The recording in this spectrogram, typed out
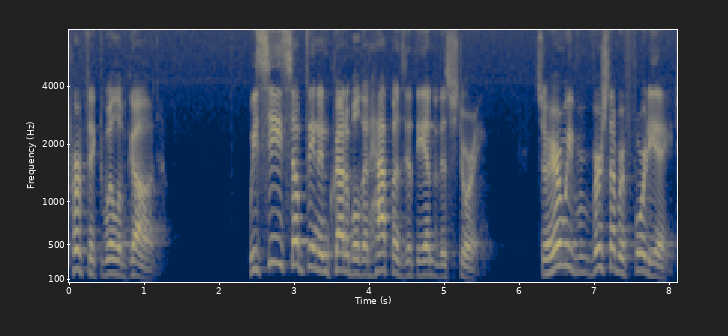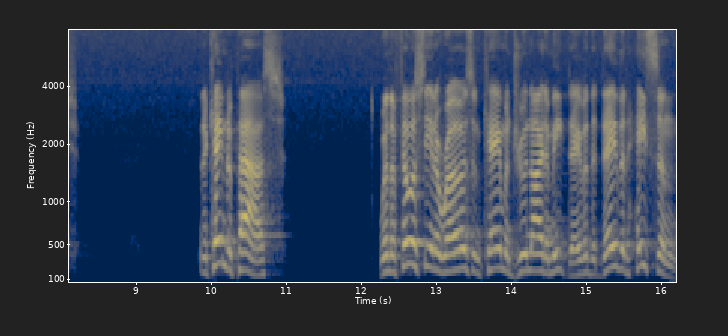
perfect will of God, we see something incredible that happens at the end of this story. So here we verse number 48. And it came to pass when the Philistine arose and came and drew nigh to meet David that David hastened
